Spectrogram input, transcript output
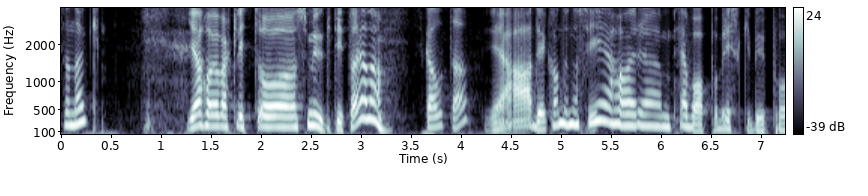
søndag. Jeg har jo vært litt og smugtitta, jeg, da. Scouta. Ja, det kan du nå si. Jeg, har, eh, jeg var på Briskeby på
